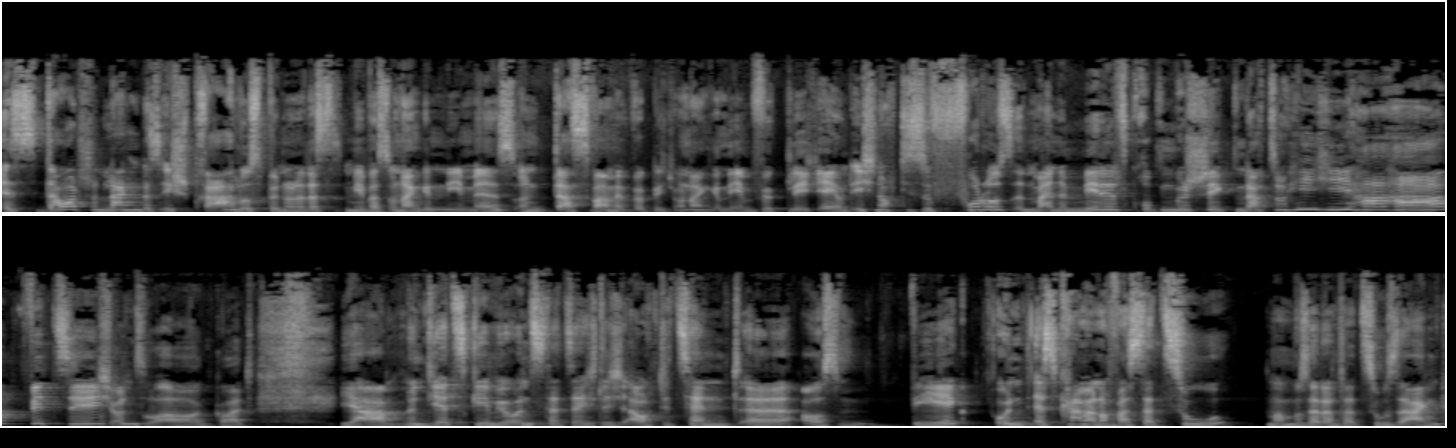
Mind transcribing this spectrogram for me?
es dauert schon lange, dass ich sprachlos bin oder dass mir was unangenehm ist. Und das war mir wirklich unangenehm, wirklich. Ey und ich noch diese Fotos in meine Mädelsgruppen geschickt und dachte so hihi haha witzig und so, oh Gott, ja und jetzt gehen wir uns tatsächlich auch dezent äh, aus dem Weg. Und es kam ja noch was dazu. Man muss ja dann dazu sagen,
